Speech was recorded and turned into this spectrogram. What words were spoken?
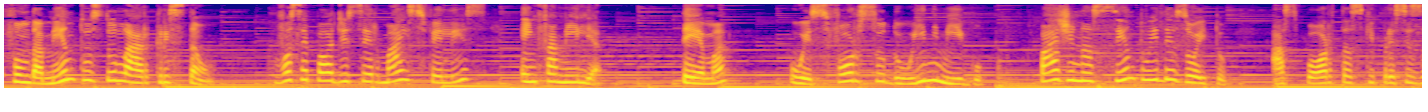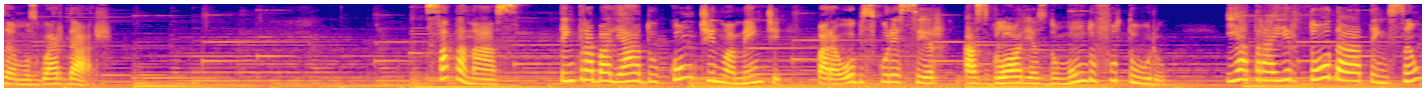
Fundamentos do Lar Cristão. Você pode ser mais feliz em família. Tema o esforço do inimigo. Página 118. As portas que precisamos guardar. Satanás tem trabalhado continuamente para obscurecer as glórias do mundo futuro e atrair toda a atenção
